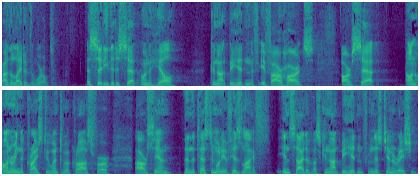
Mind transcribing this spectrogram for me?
are the light of the world. A city that is set on a hill cannot be hidden. If, if our hearts are set on honoring the Christ who went to a cross for our sin, then the testimony of his life inside of us cannot be hidden from this generation.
